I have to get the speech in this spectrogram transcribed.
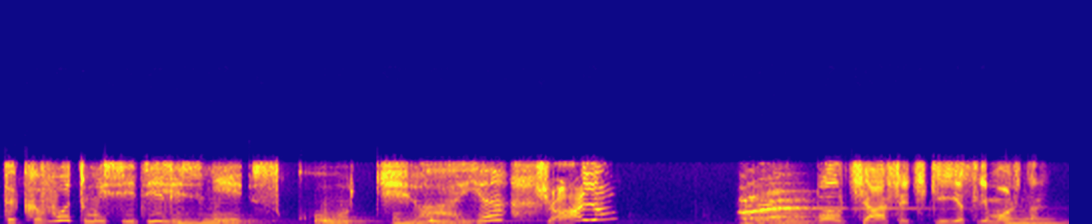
Так вот, мы сидели с ней скучая. Чая? Пол чашечки, если можно.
